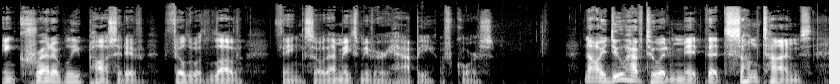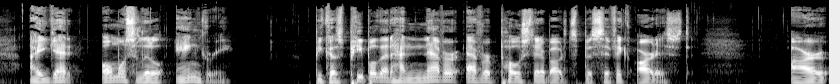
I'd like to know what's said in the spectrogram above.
incredibly positive, filled with love things. So that makes me very happy, of course. Now, I do have to admit that sometimes I get almost a little angry because people that had never ever posted about specific artists are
